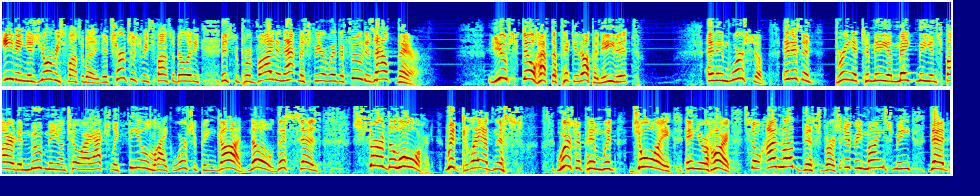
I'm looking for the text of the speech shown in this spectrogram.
Eating is your responsibility. The church's responsibility is to provide an atmosphere where the food is out there you still have to pick it up and eat it. And in worship, it isn't bring it to me and make me inspired and move me until I actually feel like worshiping God. No, this says, serve the Lord with gladness. Worship Him with joy in your heart. So I love this verse. It reminds me that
